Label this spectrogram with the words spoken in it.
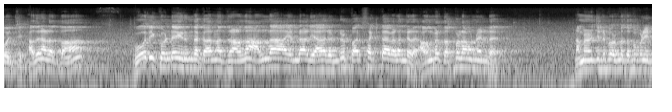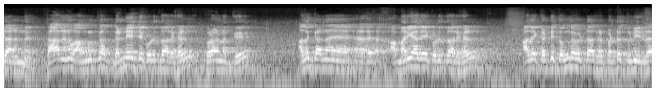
போச்சு. அதனால தான் ஓதிக்கொண்டே இருந்த காரணத்தினால தான் அல்லாஹ் என்றால் யார் என்று பர்ஃபெக்டாக விளங்கலை. அவங்க தப்புலாம் ஒன்றும் இல்லை. நம்ம நினச்சிட்டு இப்போ ரொம்ப தப்பு பண்ணிட்டாங்கன்னு. காரணம் என்ன? அவங்களுக்கு கண்ணியத்தை கொடுத்தார்கள் குரானுக்கு. அதுக்கான மரியாதையை கொடுத்தார்கள். அதை கட்டி தொங்க விட்டார்கள் பட்டு துணியில்.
